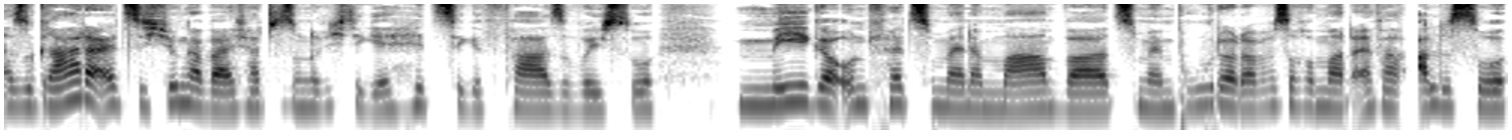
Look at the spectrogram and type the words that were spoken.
also gerade als ich jünger war, ich hatte so eine richtige hitzige Phase, wo ich so mega unfair zu meiner Mom war, zu meinem Bruder oder was auch immer und einfach alles so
